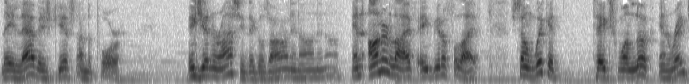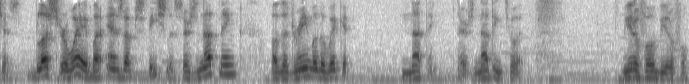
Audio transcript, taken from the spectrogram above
lay lavish gifts on the poor. A generosity that goes on and on and on. An honor life, a beautiful life. Some wicked takes one look and rages, bluster away, but ends up speechless. There's nothing of the dream of the wicked Nothing. There's nothing to it. Beautiful, beautiful.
